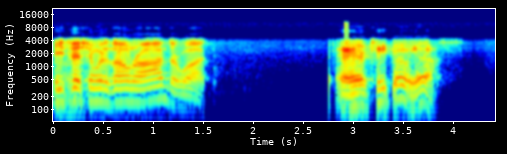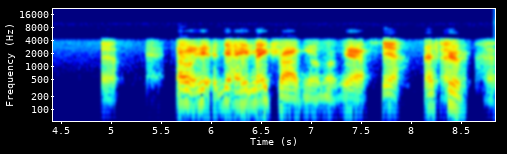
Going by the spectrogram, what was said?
He's fishing with his own rods or what? Eric Chico, yeah. Yeah. Oh, he, yeah, he makes rods now. Yeah. Yeah. That's yeah. true. Yeah.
